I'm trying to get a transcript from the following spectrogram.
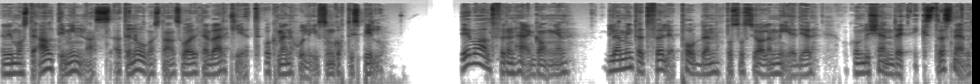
men vi måste alltid minnas att det någonstans varit en verklighet och människoliv som gått i spillo. Det var allt för den här gången. Glöm inte att följa podden på sociala medier och om du känner dig extra snäll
